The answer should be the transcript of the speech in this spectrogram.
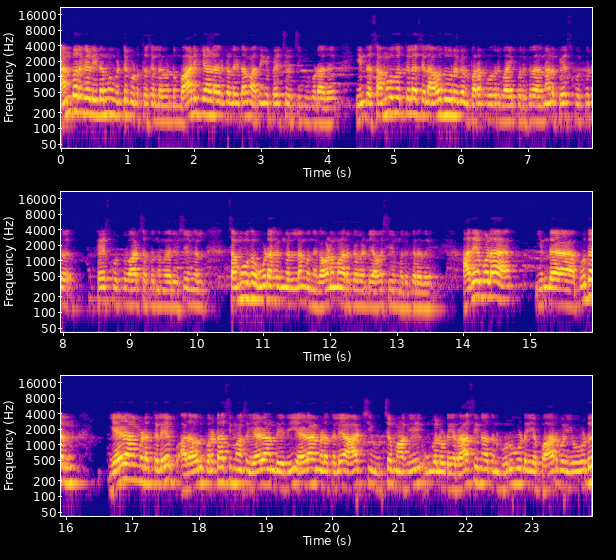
நண்பர்களிடமும் விட்டு கொடுத்து செல்ல வேண்டும். வாடிக்கையாளர்களிடம் அதிக பேச்சு வச்சுக்க கூடாது. இந்த சமூகத்தில் சில அவதூறுகள் பரப்புவதற்கு வாய்ப்பு இருக்குது. அதனால ஃபேஸ்புக்கு ஃபேஸ்புக் வாட்ஸ்அப் இந்த மாதிரி விஷயங்கள் சமூக ஊடகங்கள்லாம் கொஞ்சம் கவனமாக இருக்க வேண்டிய அவசியம் இருக்கிறது. அதே போல் இந்த புதன் ஏழாம் இடத்திலே அதாவது புரட்டாசி மாதம் ஏழாம் தேதி ஏழாம் இடத்திலே ஆட்சி உச்சமாகி உங்களுடைய ராசிநாதன் குருவுடைய பார்வையோடு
